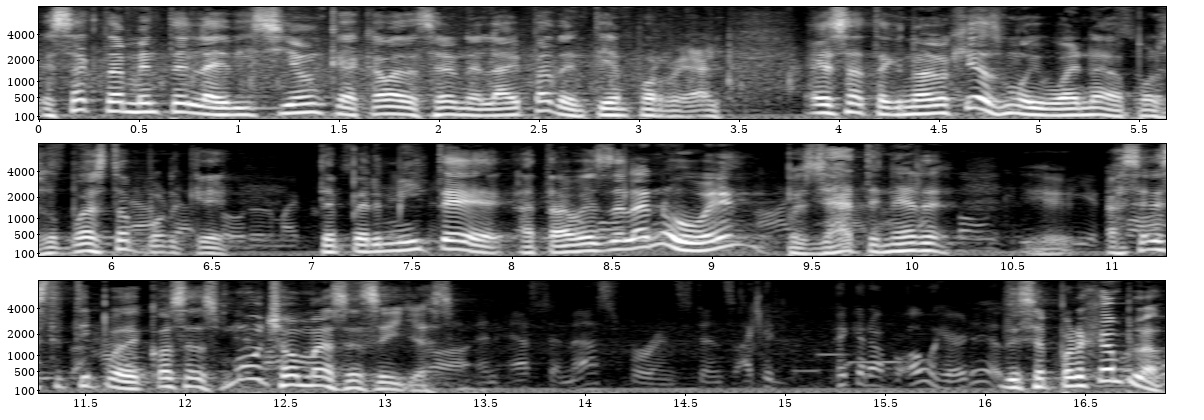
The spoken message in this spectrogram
exactamente la edición que acaba de hacer en el iPad en tiempo real. Esa tecnología es muy buena, por supuesto, porque te permite a través de la nube, pues ya tener, eh, hacer este tipo de cosas mucho más sencillas. Dice, por ejemplo,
